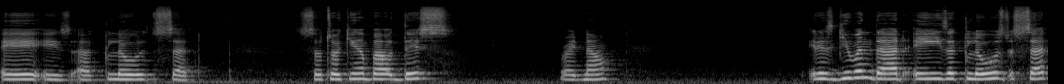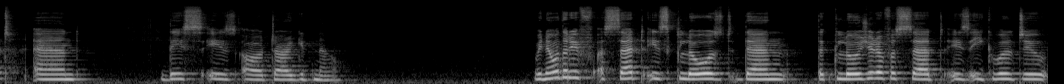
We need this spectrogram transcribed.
A is a closed set. So talking about this right now, it is given that A is a closed set and this is our target now. We know that if a set is closed then the closure of a set is equal to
